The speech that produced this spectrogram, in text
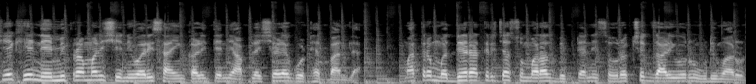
शेख हे नेहमीप्रमाणे शनिवारी सायंकाळी त्यांनी आपल्या शेळ्या गोठ्यात बांधल्या. मात्र मध्यरात्रीच्या सुमारास बिबट्याने संरक्षक जाळीवरून उडी मारून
